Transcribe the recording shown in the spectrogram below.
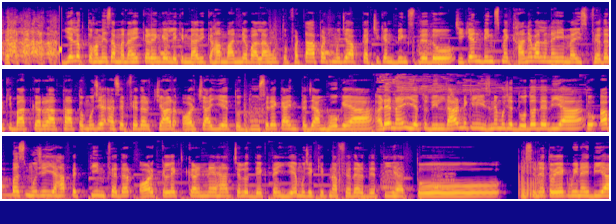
ये लोग तो हमेशा मना ही करेंगे, लेकिन मैं भी कहा मानने वाला हूँ तो फटाफट मुझे आपका चिकन बिंग्स दे दो। चिकन बिंग्स में खाने वाला नहीं, मैं इस फेदर की बात कर रहा था तो मुझे ऐसे फेदर चार और चाहिए तो दूसरे का इंतज़ाम हो गया। अरे नहीं, ये तो दिलदार निकली, इसने मुझे दो दो दे दिया। तो अब बस मुझे यहाँ पे तीन फेदर और कलेक्ट करने हैं। चलो देखते हैं, ये मुझे कितना फेदर देती है तो इसने तो एक भी नहीं दिया।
